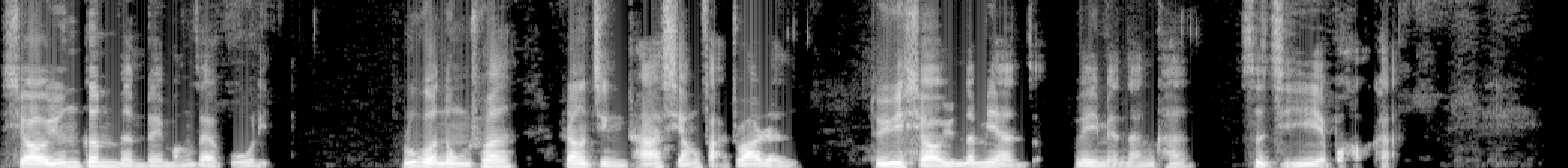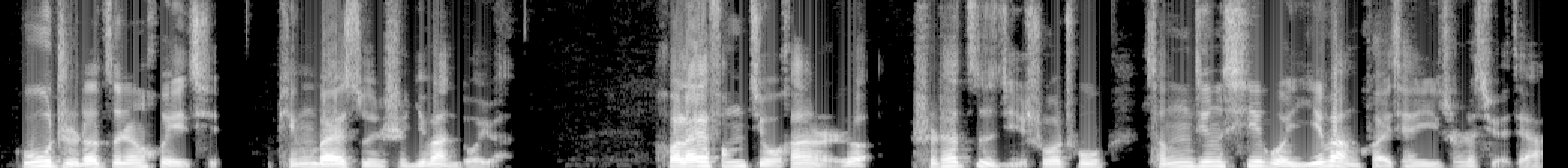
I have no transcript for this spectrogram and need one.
小云根本被蒙在鼓里，如果弄穿，让警察想法抓人，对于小云的面子未免难堪，自己也不好看。吴只得自认晦气，平白损失一万多元。后来逢酒酣耳热，是他自己说出曾经吸过一万块钱一支的雪茄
